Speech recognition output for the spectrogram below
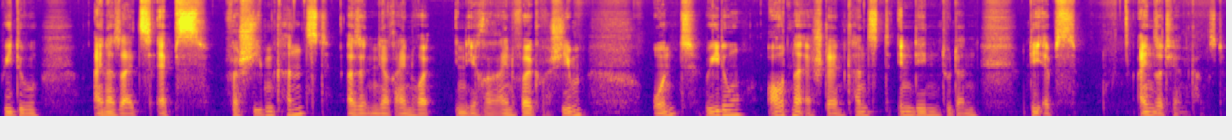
wie du einerseits Apps verschieben kannst, also in, in ihrer Reihenfolge verschieben, und wie du Ordner erstellen kannst, in denen du dann die Apps einsortieren kannst.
